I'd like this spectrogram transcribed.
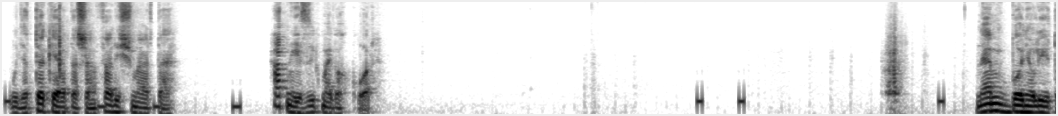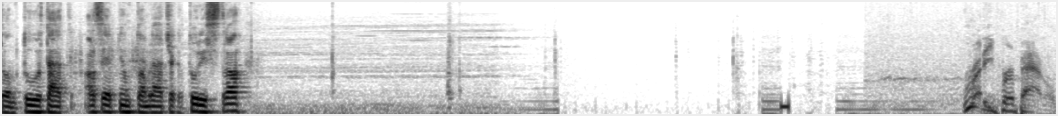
ugye tökéletesen felismerte. Hát nézzük meg akkor. nem bonyolítom túl, tehát azért nyomtam rá csak a turistra. For battle.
